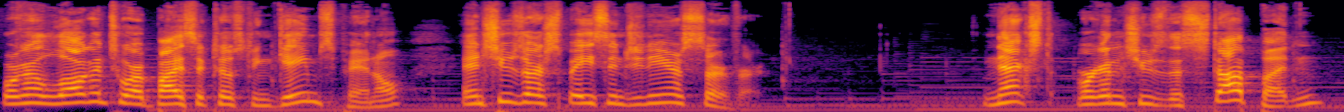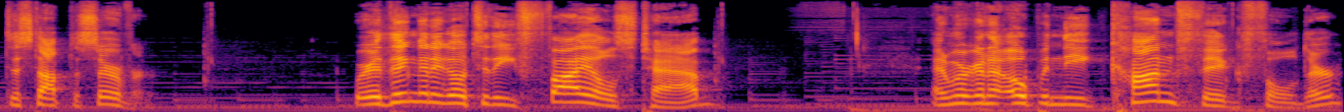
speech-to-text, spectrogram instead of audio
we're going to log into our Bisect Hosting Games panel and choose our Space Engineers server. Next, we're going to choose the Stop button to stop the server. We're then going to go to the Files tab, and we're going to open the Config folder.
